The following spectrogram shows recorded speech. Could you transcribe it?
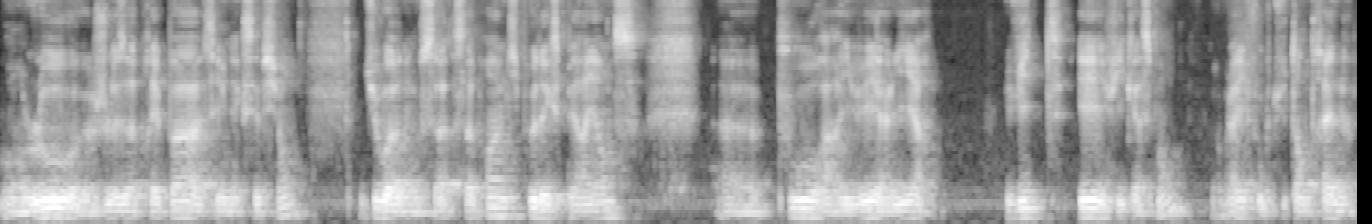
Bon, l'eau, je le zapperai pas, c'est une exception. Tu vois, donc ça, ça prend un petit peu d'expérience euh, pour arriver à lire vite et efficacement. il faut que tu t'entraînes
